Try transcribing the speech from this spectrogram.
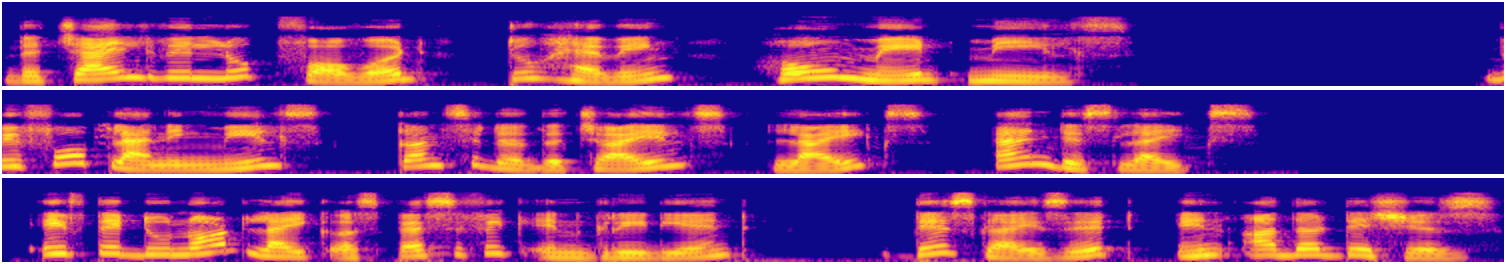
the child will look forward to having homemade meals. Before planning meals, consider the child's likes and dislikes. If they do not like a specific ingredient, disguise it in other dishes.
